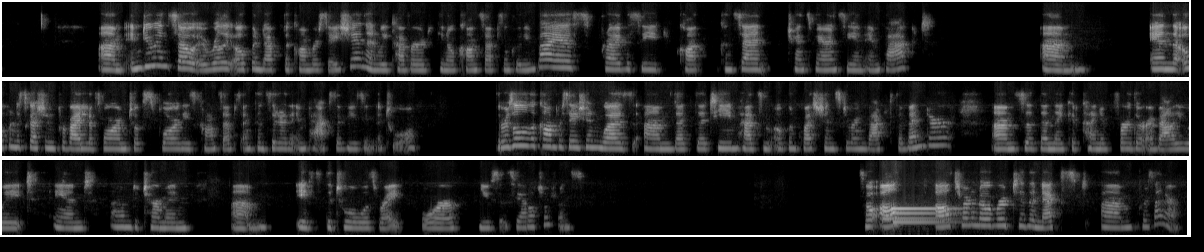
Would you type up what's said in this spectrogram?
Um, in doing so, it really opened up the conversation and we covered you know, concepts including bias, privacy, con consent, transparency, and impact. Um, and the open discussion provided a forum to explore these concepts and consider the impacts of using the tool. The result of the conversation was um, that the team had some open questions to bring back to the vendor um, so that then they could kind of further evaluate and um, determine um, if the tool was right for use at Seattle Children's. So I'll, I'll turn it over to the next um, presenter.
